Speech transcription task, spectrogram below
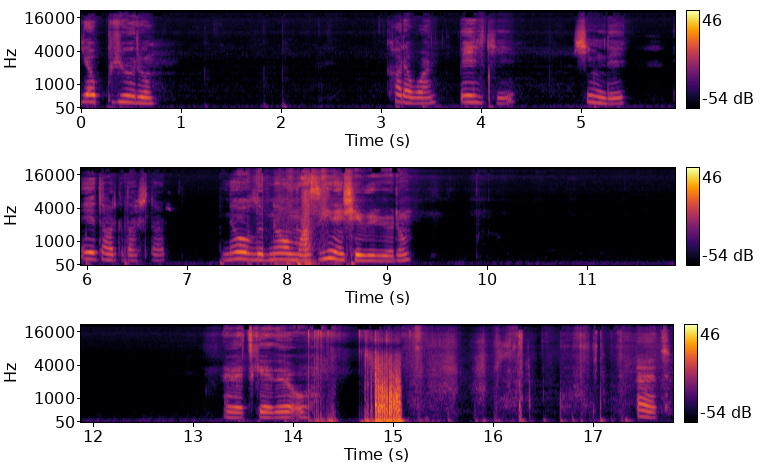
yapıyorum karavan belki şimdi evet arkadaşlar ne olur ne olmaz yine çeviriyorum Evet K'de o. Evet.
